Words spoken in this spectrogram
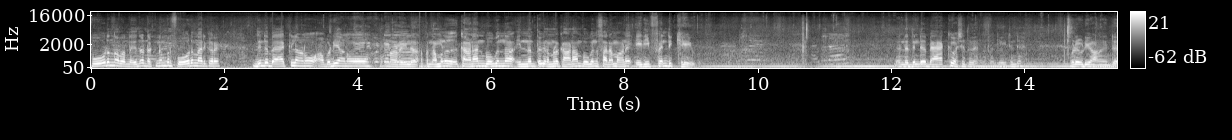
ഫോർ എന്നാണ് പറഞ്ഞത്. ഏതാ ഡക്ക് നമ്പർ ഫോർ എന്നാർക്കറിയാം ഇതിന്റെ ബാക്കിലാണോ അവിടെയാണോ എന്നറിയില്ല. അപ്പം നമ്മൾ കാണാൻ പോകുന്ന ഇന്നത്തെ നമ്മൾ കാണാൻ പോകുന്ന സ്ഥലമാണ് എലിഫന്റ് കേവ്. ഇതിന്റെ ബാക്ക് വശത്ത് വരുന്നത് ഗേറ്റിന്റെ ഇവിടെ എവിടെയാണ് ഇതിന്റെ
